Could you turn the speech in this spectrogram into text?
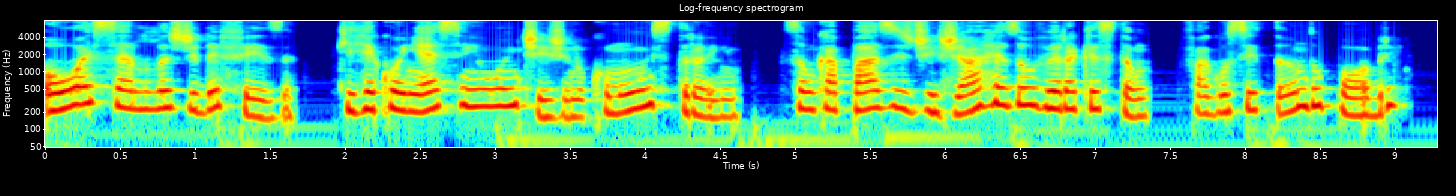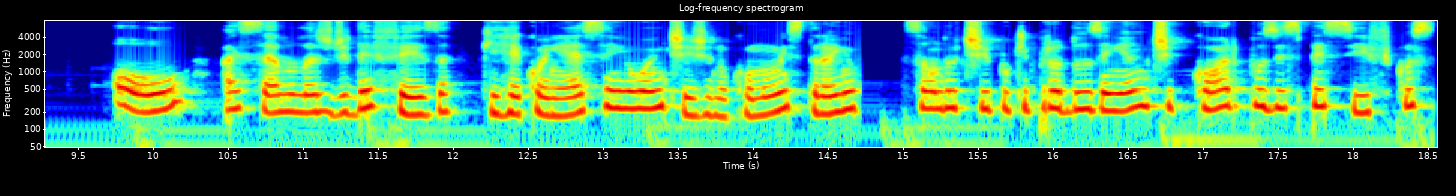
Ou as células de defesa, que reconhecem o antígeno como um estranho, são capazes de já resolver a questão fagocitando o pobre, ou as células de defesa, que reconhecem o antígeno como um estranho, são do tipo que produzem anticorpos específicos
